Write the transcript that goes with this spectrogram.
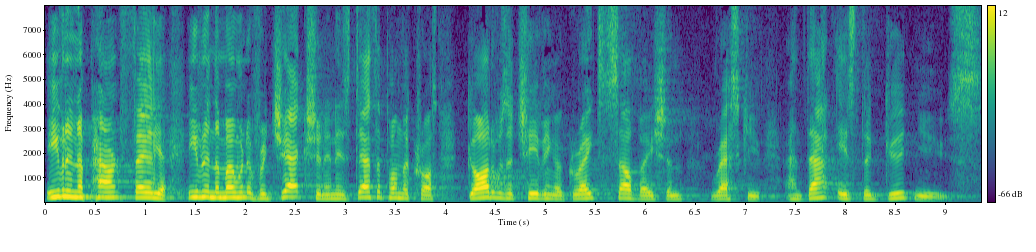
Even in apparent failure, even in the moment of rejection, in his death upon the cross, God was achieving a great salvation rescue. And that is the good news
